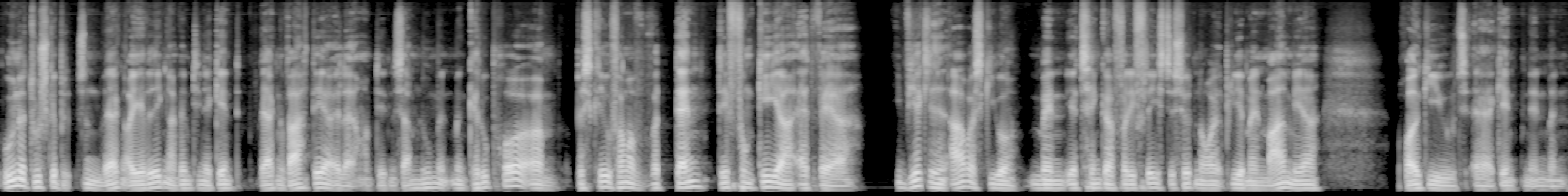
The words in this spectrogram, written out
Uden at du skal sådan hverken, og jeg ved ikke engang, hvem din agent hverken var der, eller om det er den samme nu, men, men kan du prøve at beskrive for mig, hvordan det fungerer at være i virkeligheden arbejdsgiver, men jeg tænker, for de fleste 17-årige bliver man meget mere rådgivet af agenten, end man,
